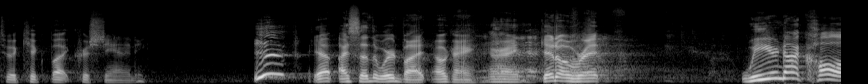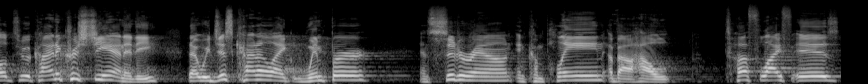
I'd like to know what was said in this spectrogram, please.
to a kick butt Christianity. Yep, I said the word but. Okay, all right, get over it. We are not called to a kind of Christianity that we just kind of like whimper and sit around and complain about how tough life is,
